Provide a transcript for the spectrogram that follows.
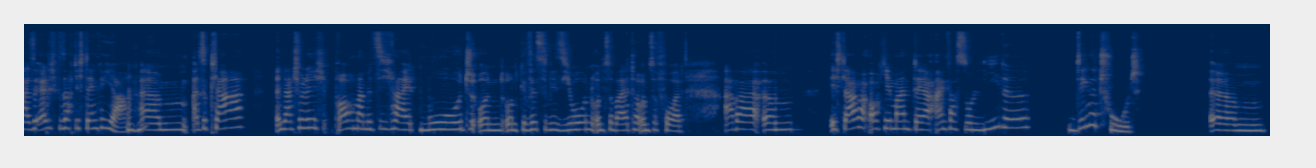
Also ehrlich gesagt, ich denke ja. Mhm. Ähm, also klar, natürlich braucht man mit Sicherheit Mut und, und gewisse Visionen und so weiter und so fort. Aber ähm, ich glaube auch jemand, der einfach solide Dinge tut ähm,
